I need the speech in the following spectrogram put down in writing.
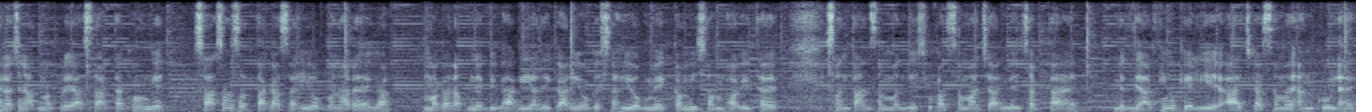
रचनात्मक प्रयास सार्थक होंगे। शासन सत्ता का सहयोग बना रहेगा, मगर अपने विभागीय अधिकारियों के सहयोग में कमी संभावित है। संतान संबंधी सुखद समाचार मिल सकता है। विद्यार्थियों के लिए आज का समय अनुकूल है।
